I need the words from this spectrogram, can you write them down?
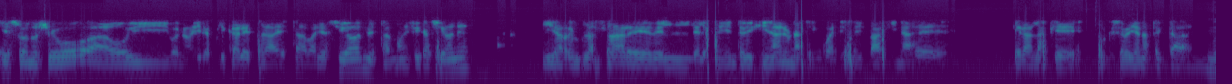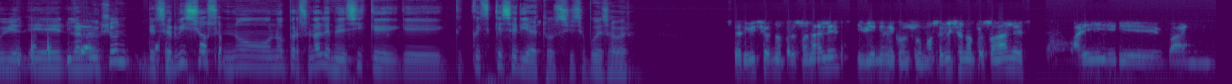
eso nos llevó a hoy, bueno, a ir a explicar esta, esta variación, estas modificaciones y a reemplazar eh, del, expediente original unas 56 páginas de, que eran las que porque se veían afectadas. Muy bien. Eh, la reducción de servicios no, no personales, me decís que, que, ¿qué sería esto, si se puede saber? Servicios no personales y bienes de consumo. Servicios no personales, ahí van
